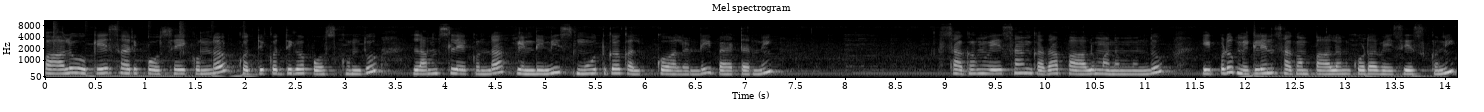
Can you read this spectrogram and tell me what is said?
పాలు ఒకేసారి పోసేయకుండా కొద్ది కొద్దిగా పోసుకుంటూ లమ్స్ లేకుండా పిండిని స్మూత్గా కలుపుకోవాలండి బ్యాటర్ని. సగం వేసాం కదా పాలు మనం ముందు. ఇప్పుడు మిగిలిన సగం పాలను కూడా వేసేసుకొని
